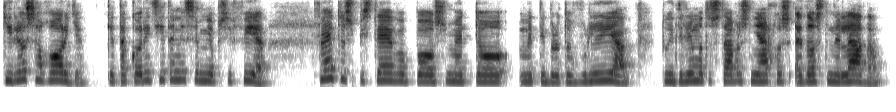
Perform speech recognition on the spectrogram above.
κυρίως αγόρια και τα κορίτσια ήταν σε μειοψηφία. Φέτος πιστεύω πως με, το, με την πρωτοβουλία του Ιδρύματος Σταύρος Νιάρχος εδώ στην Ελλάδα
